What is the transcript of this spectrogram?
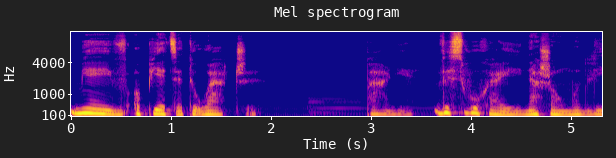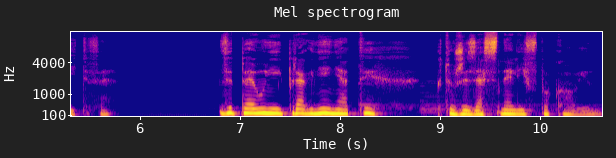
miej w opiece tułaczy. Panie, wysłuchaj naszą modlitwę. Wypełnij pragnienia tych, którzy zasnęli w pokoju.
